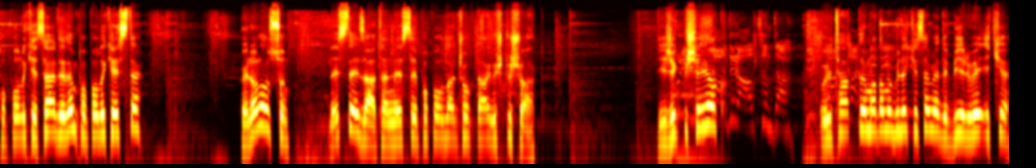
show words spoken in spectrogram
Popol'u keser dedim. Popol'u kesti. Helal olsun. Leste zaten. Leste Popol'dan çok daha güçlü şu an. Diyecek bir şey yok. Ulti attığım adamı bile kesemedi. 1 ve 2.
